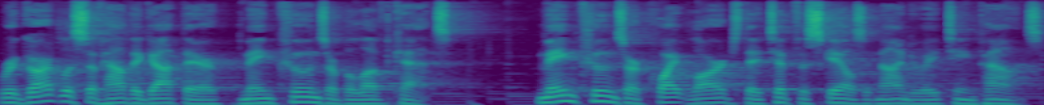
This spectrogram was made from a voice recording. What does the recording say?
Regardless of how they got there, Maine Coons are beloved cats. Maine Coons are quite large, they tip the scales at 9 to 18 pounds.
